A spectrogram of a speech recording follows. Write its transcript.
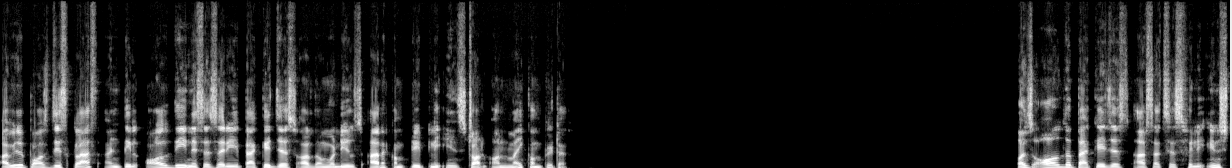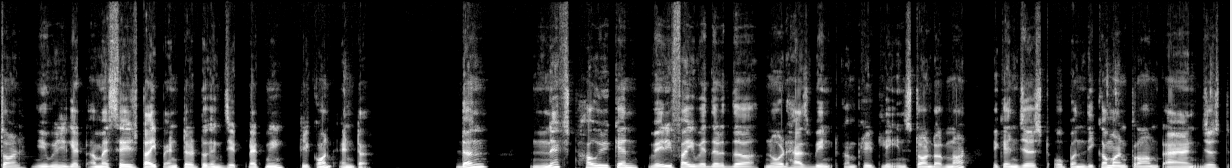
I will pause this class until all the necessary packages or the modules are completely installed on my computer. Once all the packages are successfully installed, you will get a message type enter to exit. Let me click on enter. Done. Next, how you can verify whether the node has been completely installed or not. You can just open the command prompt and just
